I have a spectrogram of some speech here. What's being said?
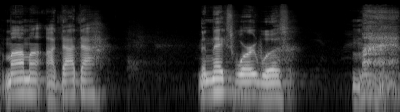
Mama, I da da, the next word was mine.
